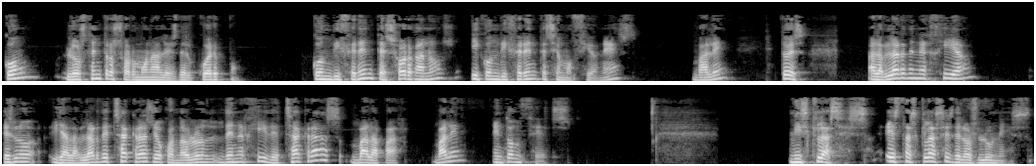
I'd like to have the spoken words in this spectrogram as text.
con los centros hormonales del cuerpo, con diferentes órganos y con diferentes emociones, ¿vale? Entonces, al hablar de energía, es lo, y al hablar de chakras, yo cuando hablo de energía y de chakras, va a la par, ¿vale? Entonces, mis clases, estas clases de los lunes,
